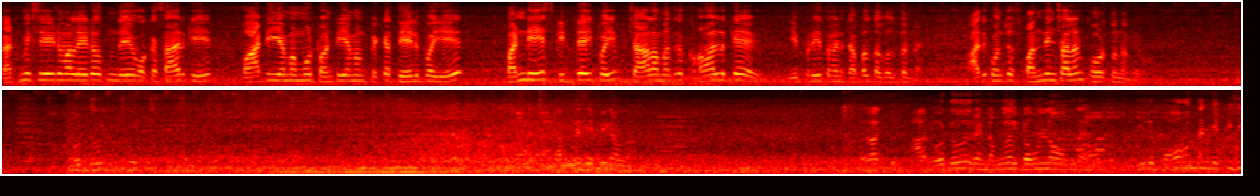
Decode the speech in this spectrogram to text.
వెట్ మిక్స్ వేయడం వల్ల ఏటవుతుంది? ఒకసారికి ఫార్టీ ఎంఎం ట్వంటీ ఎంఎం పిక్క తేలిపోయి బండి స్కిడ్ అయిపోయి చాలా మందికి కాళ్ళకే విపరీతమైన దెబ్బలు తగులుతున్నాయి. అది కొంచెం స్పందించాలని కోరుతున్నాం మేము. ఆ రోడ్డు రెండు వందల గ్రౌండ్లో ఉంది. ఇది బాగుందని చెప్పేసి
